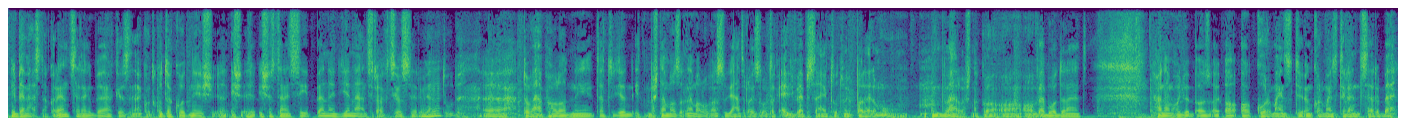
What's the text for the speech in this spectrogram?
És bemásznak a rendszerekbe, elkezdenek ott kutakodni, és, és, és aztán egy szépen egy ilyen láncreakciószerűen uh-huh. tud uh, tovább haladni. Tehát ugye itt most nem, az, nem arról van szó, hogy átrajzoltak egy websájtot, vagy Palermo városnak a, a, a weboldalát, hanem hogy az, a, a kormányzati, önkormányzati rendszerbe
